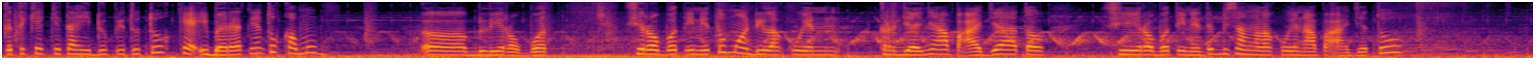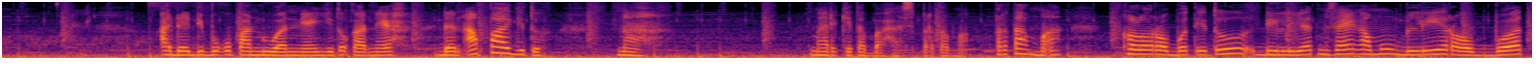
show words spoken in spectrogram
Ketika kita hidup itu tuh kayak ibaratnya tuh kamu uh, beli robot si robot ini tuh mau dilakuin kerjanya apa aja atau si robot ini tuh bisa ngelakuin apa aja tuh ada di buku panduannya gitu kan ya dan apa gitu. Nah mari kita bahas pertama. Pertama kalau robot itu dilihat misalnya kamu beli robot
